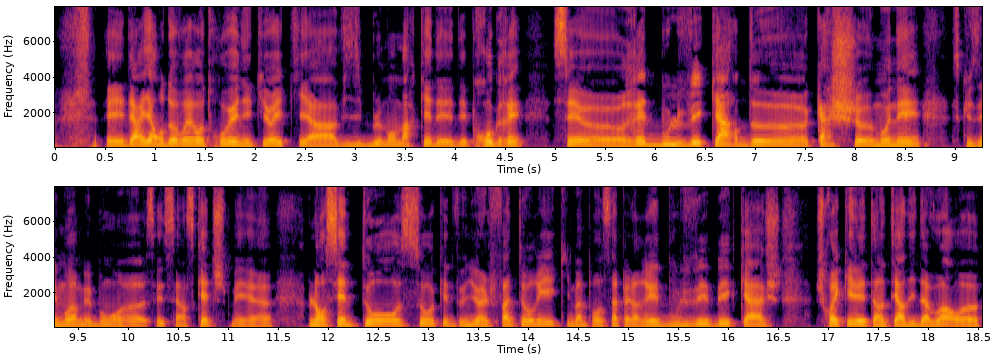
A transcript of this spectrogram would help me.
et derrière, on devrait retrouver une écurie qui a visiblement marqué des, progrès. C'est Red Bull V-Card Cash Money. Excusez-moi, mais bon, c'est un sketch. Mais l'ancienne Toro Rosso qui est devenue AlphaTauri, qui maintenant s'appelle Red Bull VB Cash. Je croyais qu'il était interdit d'avoir euh,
